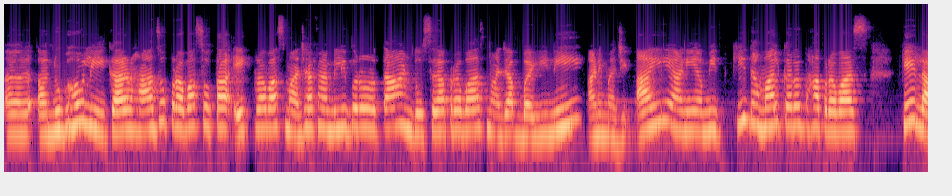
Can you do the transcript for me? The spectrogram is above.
अनुभवली. कारण हा जो प्रवास होता एक प्रवास माझ्या फॅमिली बरोबर होता आणि दुसरा प्रवास माझ्या बहिणी आणि माझी आई आणि आम्ही इतकी धमाल करत हा प्रवास केला.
